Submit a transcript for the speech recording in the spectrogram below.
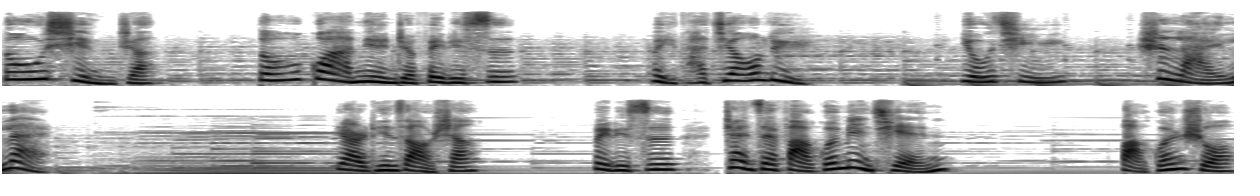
都醒着，都挂念着菲利斯，为他焦虑，尤其是莱莱。第二天早上，菲利斯站在法官面前，法官说：“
